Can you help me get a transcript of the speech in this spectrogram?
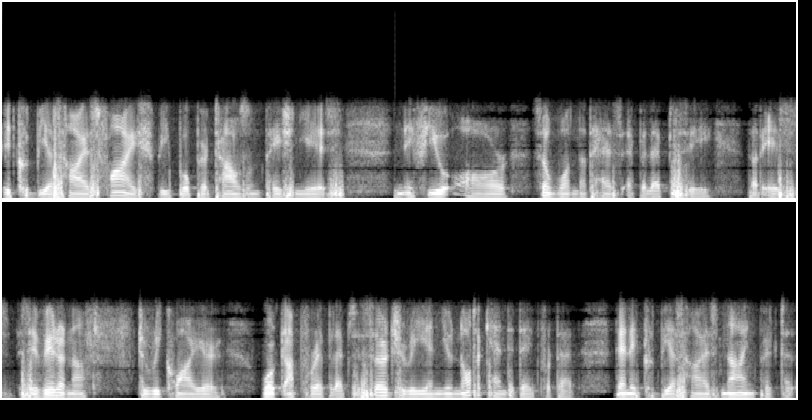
it could be as high as five people per thousand patient years. And if you are someone that has epilepsy that is severe enough to require workup for epilepsy surgery and you're not a candidate for that, then it could be as high as nine per, t-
